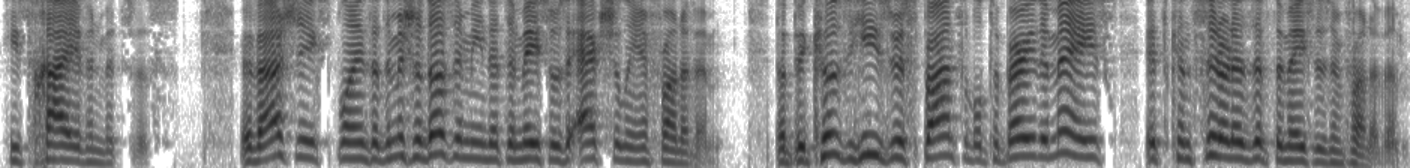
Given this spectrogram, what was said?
he's chayiv in mitzvahs. Rav Ashi explains that the Mishnah doesn't mean that the mace was actually in front of him. But because he's responsible to bury the mace, it's considered as if the mace is in front of him.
